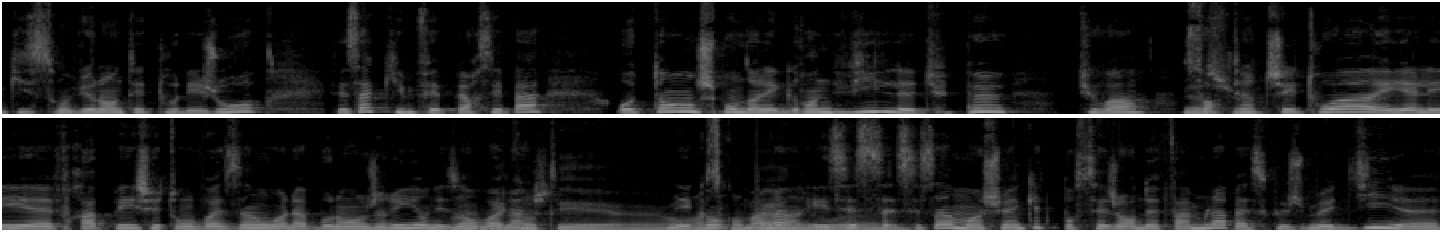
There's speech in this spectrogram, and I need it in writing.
qui sont violentées tous les jours. C'est ça qui me fait peur. C'est pas autant, je pense, dans les grandes villes, tu peux, tu vois, sortir de chez toi et aller euh, frapper chez ton voisin ou à la boulangerie en disant voilà. mais voilà, et c'est ça, Moi, je suis inquiète pour ces genres de femmes-là parce que je me dis. Euh,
